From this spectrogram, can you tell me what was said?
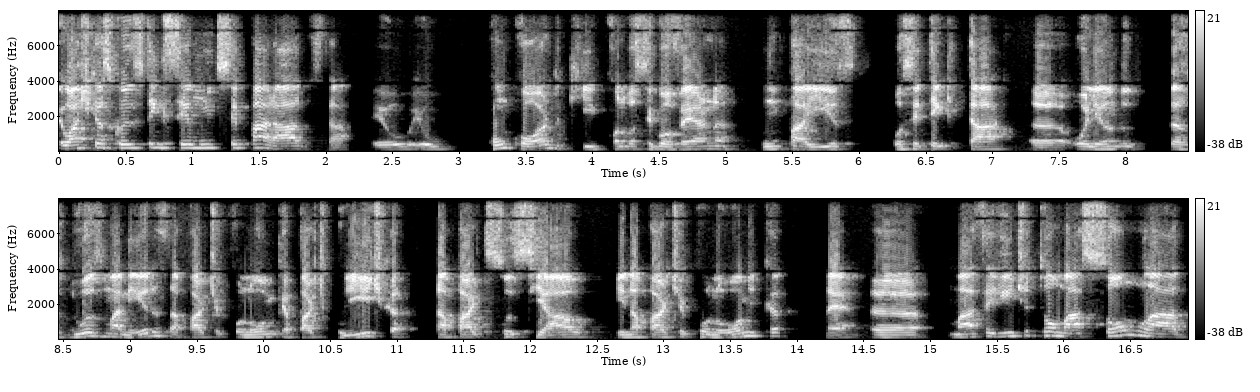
Eu acho que as coisas têm que ser muito separadas, tá? Eu, eu concordo que quando você governa um país, você tem que estar tá, uh, olhando das duas maneiras, na parte econômica, a parte política, na parte social e na parte econômica, né? Uh, mas se a gente tomar só um lado,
